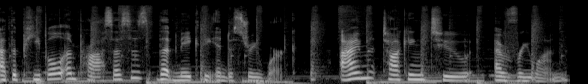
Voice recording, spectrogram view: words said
at the people and processes that make the industry work. I'm talking to everyone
